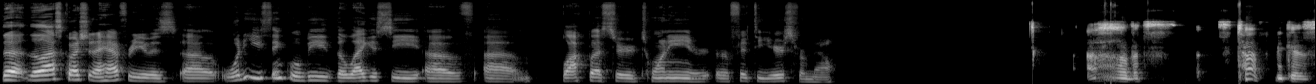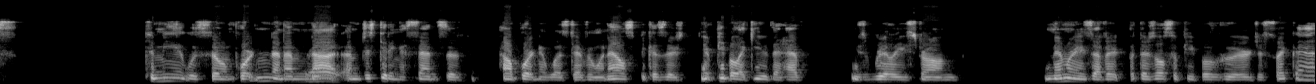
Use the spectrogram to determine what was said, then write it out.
the the last question I have for you is, uh, what do you think will be the legacy of um, blockbuster twenty or, or fifty years from now? Oh, that's, that's tough because to me it was so important, and I'm right. not. I'm just getting a sense of how important it was to everyone else because there's you know, people like you that have these really strong memories of it, but there's also people who are just like, eh,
